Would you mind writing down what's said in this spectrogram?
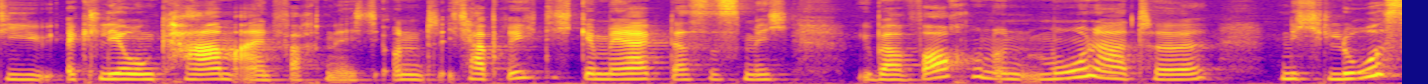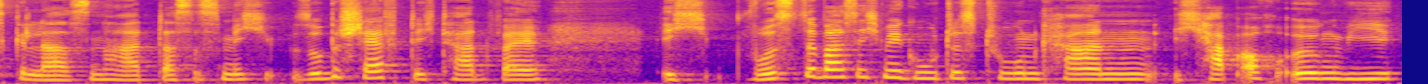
die Erklärung kam einfach nicht. Und ich habe richtig gemerkt, dass es mich über Wochen und Monate nicht losgelassen hat, dass es mich so beschäftigt hat, weil ich wusste, was ich mir Gutes tun kann. Ich habe auch irgendwie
